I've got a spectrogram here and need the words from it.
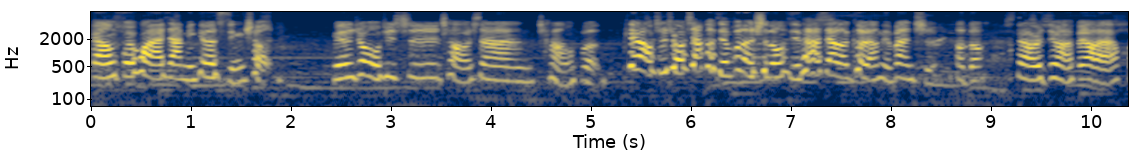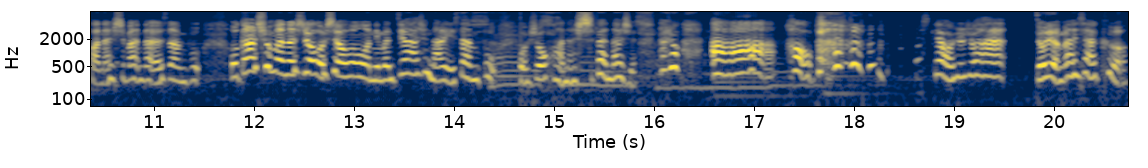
刚刚规划一下明天的行程，明天中午去吃潮汕肠粉。K 老师说上课前不能吃东西，他要下了课两点半吃。好的，K 老师今晚非要来华南师范大学散步。我刚出门的时候，我室友问我你们今晚去哪里散步？我说华南师范大学。他说啊，好吧。K 老师说他九点半下课。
